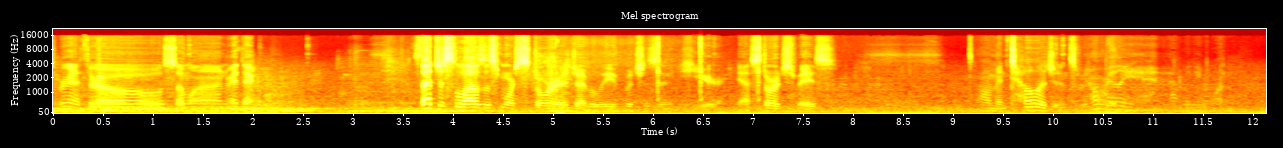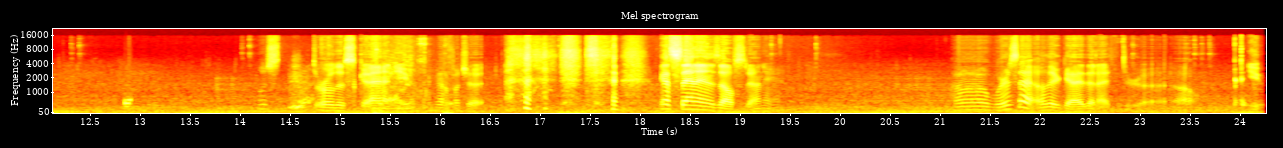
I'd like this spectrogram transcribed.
So we're going to throw someone right there. So that just allows us more storage, I believe, which is in here. Yeah, storage space. Um, intelligence. We don't really have anyone. We'll just throw this guy on you. I got a bunch of... I got Santa and his elves down here. Uh, where's that other guy that I threw at? Oh, you.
